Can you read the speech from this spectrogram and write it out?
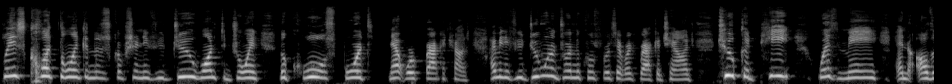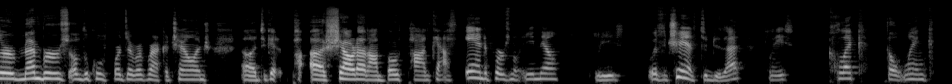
please click the link in the description if you do want to join the Cool Sports Network Bracket Challenge. I mean, if you do want to join the Cool Sports Network Bracket Challenge to compete with me and other members of the Cool Sports Network Bracket Challenge uh, to get a shout out on both podcasts and a personal email, please, with a chance to do that, please click the link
